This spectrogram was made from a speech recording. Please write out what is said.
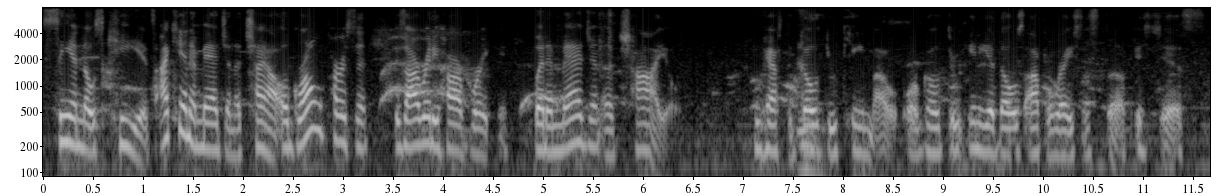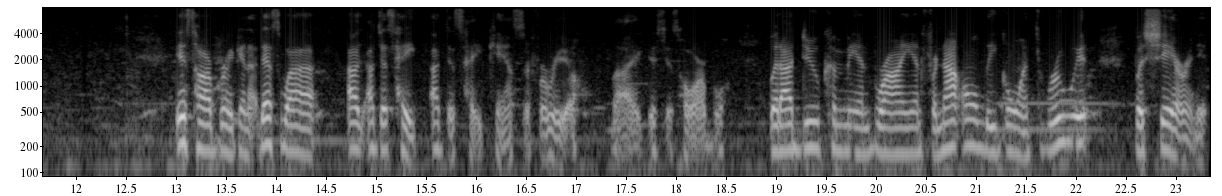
seeing those kids. I can't imagine a child. A grown person is already heartbreaking, but imagine a child who has to go mm. through chemo or go through any of those operation stuff. It's just it's heartbreaking. That's why I, I just hate I just hate cancer for real. Like it's just horrible. But I do commend Brian for not only going through it, but sharing it.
